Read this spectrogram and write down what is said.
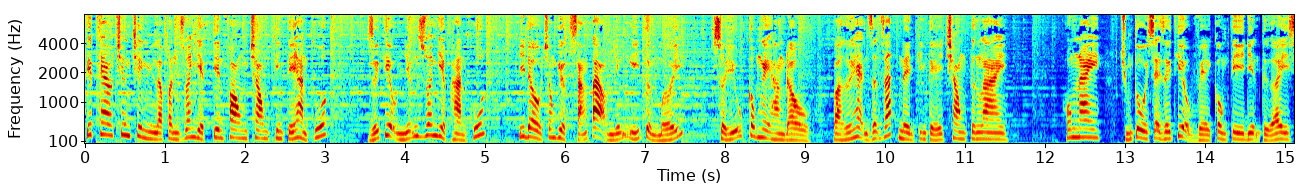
Tiếp theo chương trình là phần doanh nghiệp tiên phong trong kinh tế Hàn Quốc, giới thiệu những doanh nghiệp Hàn Quốc đi đầu trong việc sáng tạo những ý tưởng mới, sở hữu công nghệ hàng đầu và hứa hẹn dẫn dắt nền kinh tế trong tương lai. Hôm nay, chúng tôi sẽ giới thiệu về công ty điện tử Ace,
